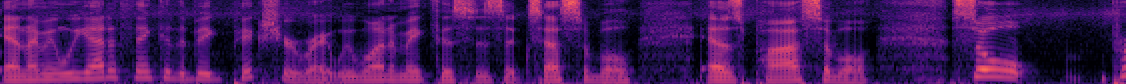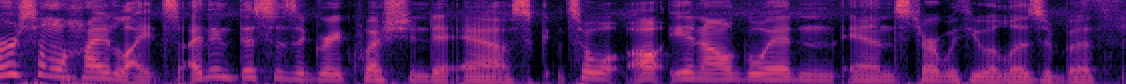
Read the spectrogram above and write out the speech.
And I mean, we got to think of the big picture, right? We want to make this as accessible as possible. So, personal highlights. I think this is a great question to ask. So, I'll, you know, I'll go ahead and, and start with you, Elizabeth.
